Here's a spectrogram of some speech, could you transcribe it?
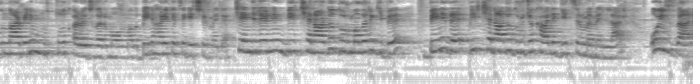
Bunlar benim mutluluk aracılarım olmalı. Beni harekete geçirmeli. Kendilerinin bir kenarda durmaları gibi beni de bir kenarda duracak hale getirmemeliler. O yüzden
